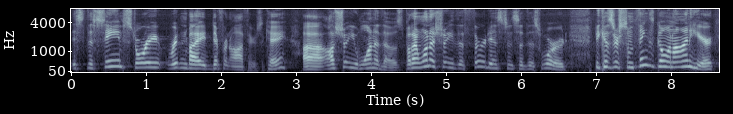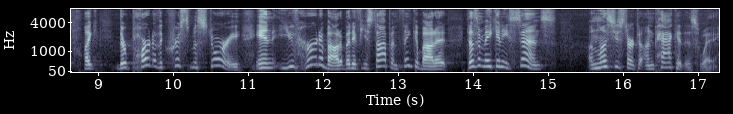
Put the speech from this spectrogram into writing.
it's the same story written by different authors, okay? Uh, I'll show you one of those, but I want to show you the third instance of this word because there's some things going on here, like they're part of the Christmas story, and you've heard about it, but if you stop and think about it, it doesn't make any sense unless you start to unpack it this way.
